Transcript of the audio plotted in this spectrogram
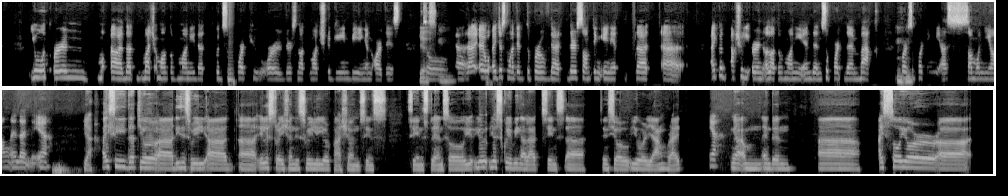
you won't earn uh, that much amount of money that could support you, or there's not much to gain being an artist. Yes. So mhm. uh, I, I, just wanted to prove that there's something in it that uh, I could actually earn a lot of money and then support them back for Mhm. supporting me as someone young. And then, yeah. Yeah, I see that your uh, this is really uh, uh, illustration is really your passion since since then. So you you you're scribbling a lot since uh, since you you were young, right? Yeah. Yeah, um, and then uh, I saw your uh,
